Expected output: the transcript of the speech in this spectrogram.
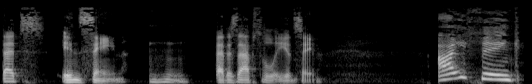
That's insane. Mm-hmm. That is absolutely insane. I think,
